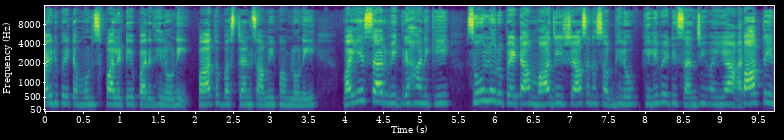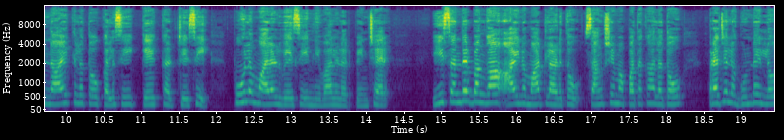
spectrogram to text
నాయుడుపేట మున్సిపాలిటీ పరిధిలోని పాత బస్టాండ్ సమీపంలోని వైఎస్ఆర్ విగ్రహానికి సూళ్ళూరుపేట మాజీ శాసనసభ్యులు కిలివేటి సంజీవయ్య పార్టీ నాయకులతో కలిసి కేక్ కట్ చేసి పూలమాలలు వేసి నివాళులర్పించారు. ఈ సందర్భంగా ఆయన మాట్లాడుతూ సంక్షేమ పథకాలతో ప్రజల గుండెల్లో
